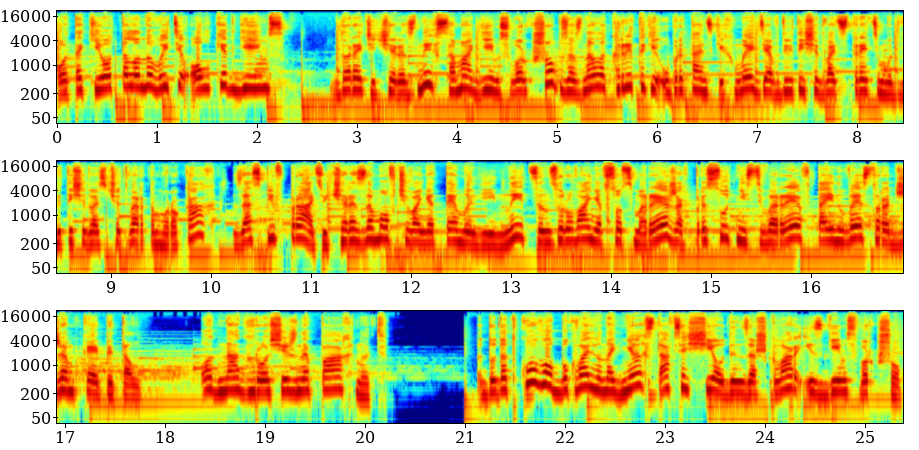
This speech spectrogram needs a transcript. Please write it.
Отакі от талановиті All Cat Games. До речі, через них сама Games Workshop зазнала критики у британських медіа в 2023-2024 роках за співпрацю через замовчування теми війни, цензурування в соцмережах, присутність в РФ та інвестора Gem Capital. Однак гроші ж не пахнуть. Додатково, буквально на днях стався ще один зашквар із Games Workshop.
